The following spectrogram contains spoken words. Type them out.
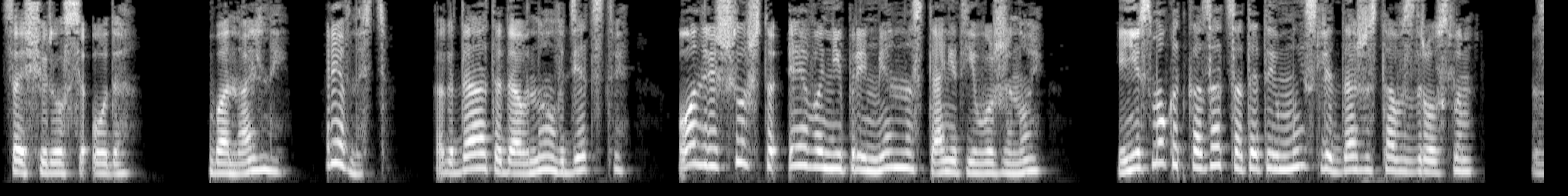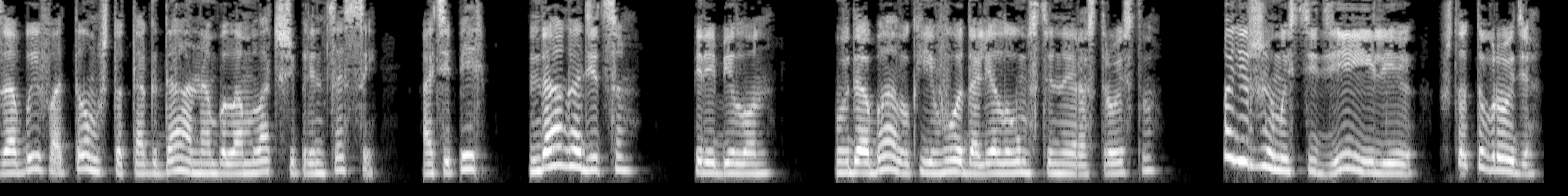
Сощурился Ода. Банальный. Ревность. Когда-то давно, в детстве, он решил, что Эва непременно станет его женой, и не смог отказаться от этой мысли, даже став взрослым, забыв о том, что тогда она была младшей принцессой, а теперь... «Да, годится», — перебил он. Вдобавок его одолело умственное расстройство, одержимость идеи или что-то вроде.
